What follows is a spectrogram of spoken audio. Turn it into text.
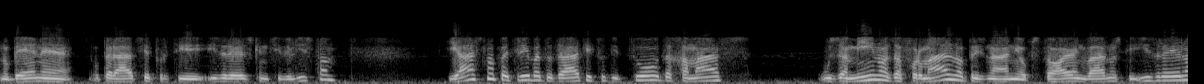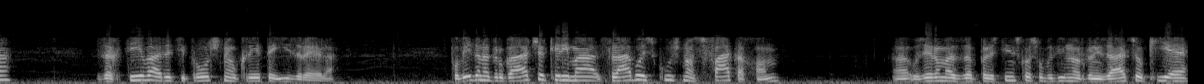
nobene operacije proti izraelskim civilistom. Jasno pa je treba dodati tudi to, da Hamas v zameno za formalno priznanje obstoja in varnosti Izraela zahteva recipročne ukrepe Izraela. Povedano drugače, ker ima slabo izkušnjo s Fatahom oziroma z palestinsko osvobodilno organizacijo, ki je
